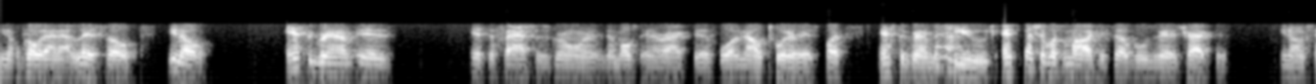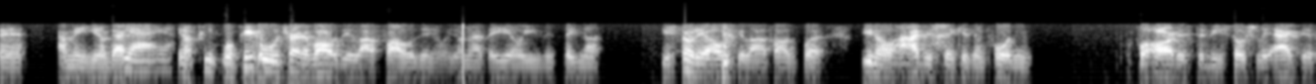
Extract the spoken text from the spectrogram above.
you know go down that list. So you know, Instagram is is the fastest growing, the most interactive. Well, now Twitter is, but Instagram is uh-huh. huge, and especially for somebody like yourself who's very attractive. You know what I'm saying? I mean, you know that. Yeah, yeah. You know, people people who try to have always get a lot of followers anyway. I'm not they don't even say nothing. You know, they always get a lot of followers, but you know, I just think it's important for artists to be socially active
